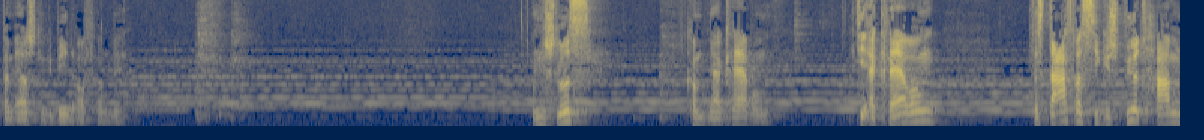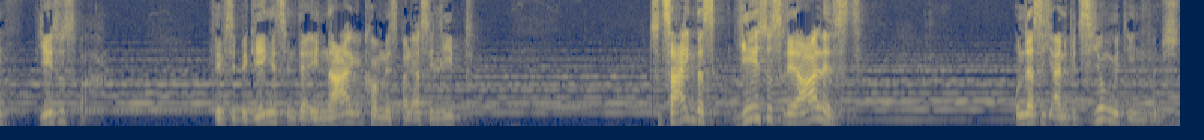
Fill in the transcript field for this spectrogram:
beim ersten Gebet aufhören will. Und am Schluss kommt eine Erklärung. Die Erklärung, dass das, was sie gespürt haben, Jesus war, dem sie begegnet sind, der ihnen nahegekommen ist, weil er sie liebt. Zu zeigen, dass Jesus real ist und dass sich eine Beziehung mit ihnen wünscht.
